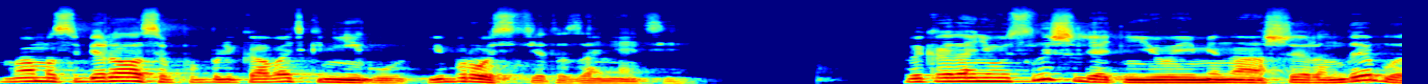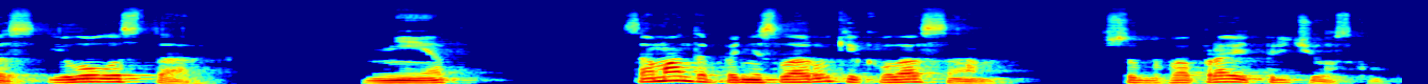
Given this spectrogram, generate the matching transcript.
Мама собиралась опубликовать книгу и бросить это занятие. Вы когда-нибудь слышали от нее имена Шерон Деблас и Лола Стар? Нет. Саманта поднесла руки к волосам, чтобы поправить прическу,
